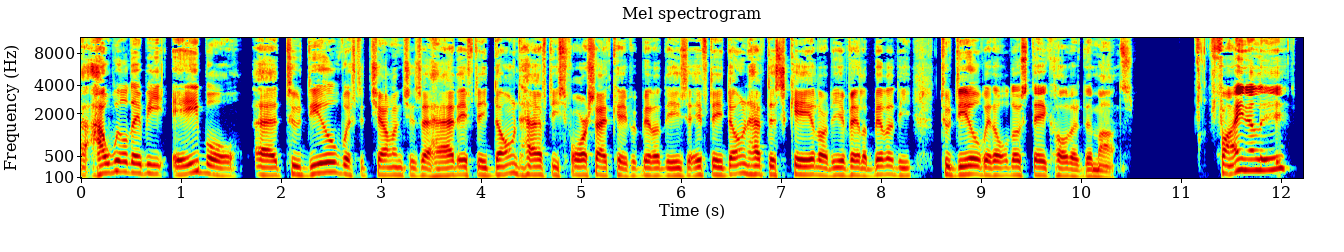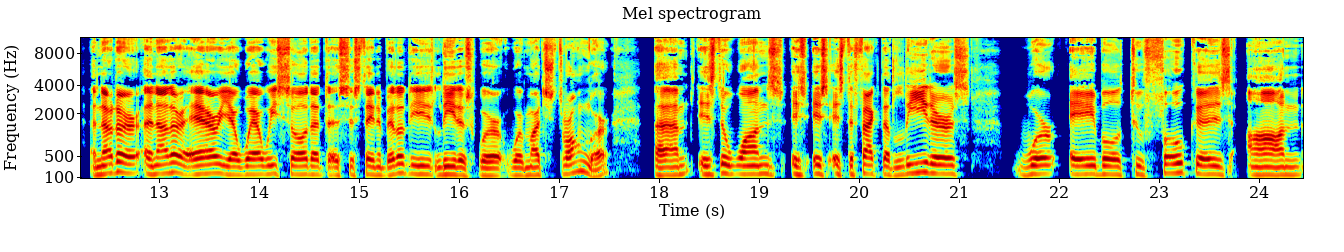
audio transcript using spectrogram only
how will they be able uh, to deal with the challenges ahead if they don't have these foresight capabilities, if they don't have the scale or the availability to deal with all those stakeholder demands? Finally, another another area where we saw that the sustainability leaders were were much stronger um, is the ones is, is is the fact that leaders were able to focus on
